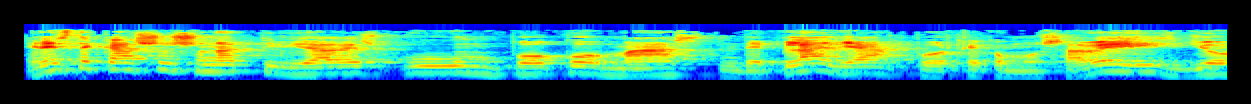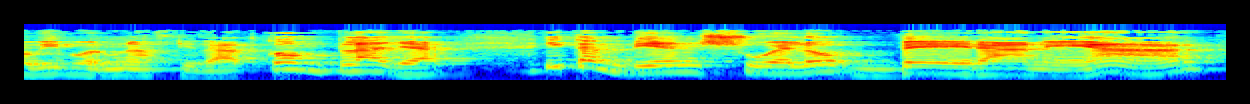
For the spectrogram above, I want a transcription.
En este caso son actividades un poco más de playa, porque como sabéis, yo vivo en una ciudad con playa y también suelo veranear,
